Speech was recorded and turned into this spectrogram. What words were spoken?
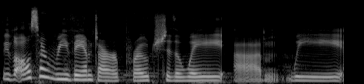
We've also revamped our approach to the way um, we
